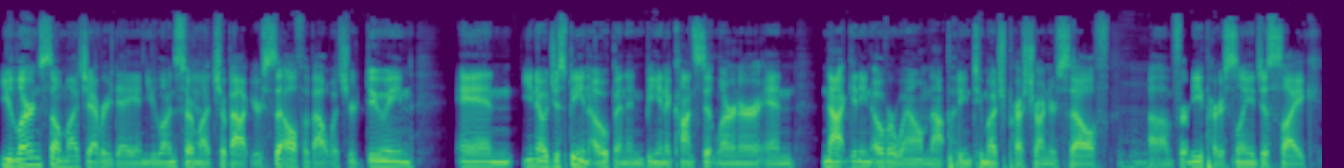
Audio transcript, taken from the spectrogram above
you learn so much every day, and you learn so Yeah. much about yourself, about what you're doing, and you know just being open and being a constant learner and not getting overwhelmed, not putting too much pressure on yourself. Mhm. Um, for me personally, just like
